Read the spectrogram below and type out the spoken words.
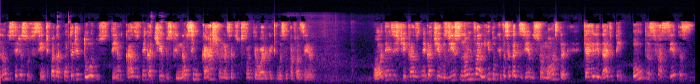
não seja suficiente para dar conta de todos. Tenham casos negativos que não se encaixam nessa discussão teórica que você está fazendo. Podem existir casos negativos, e isso não invalida o que você está dizendo, só mostra que a realidade tem outras facetas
